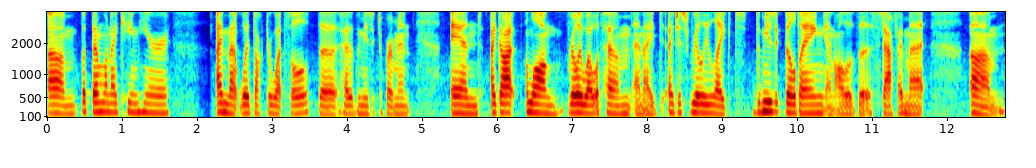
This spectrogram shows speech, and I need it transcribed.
um, but then when I came here, I met with Dr. Wetzel, the head of the music department, and I got along really well with him, and I, I just really liked the music building and all of the staff I met. Um,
